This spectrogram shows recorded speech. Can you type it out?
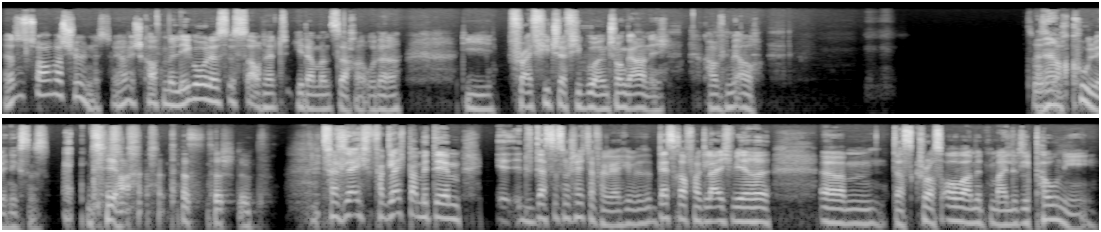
Ja, das ist doch was Schönes. Ja, ich kaufe mir Lego, das ist auch nicht jedermanns Sache. Oder die Fried Feature Figuren schon gar nicht. Kaufe ich mir auch. So, Das ist ja auch cool wenigstens. ja, das, das stimmt. Vergleich, vergleichbar mit dem, äh, das ist ein schlechter Vergleich. Ein besserer Vergleich wäre ähm, das Crossover mit My Little Pony.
